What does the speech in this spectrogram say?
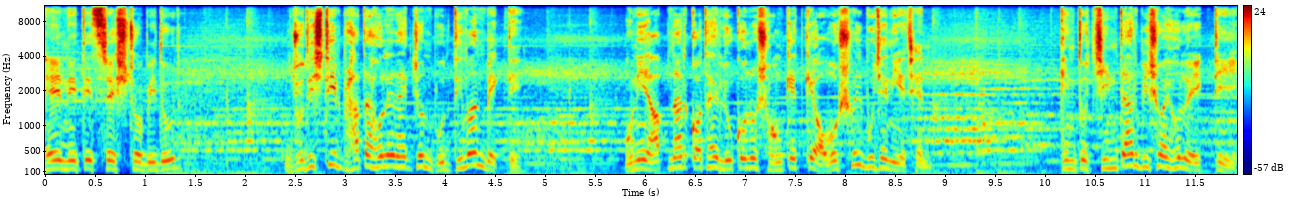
হে নীতিশ্রেষ্ঠ বিদুর, যুধিষ্ঠির ভ্রাতা হলেন একজন বুদ্ধিমান ব্যক্তি। উনি আপনার কথায় লুকোনো সংকেতকে অবশ্যই বুঝে নিয়েছেন। কিন্তু চিন্তার বিষয় হলো একটি,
